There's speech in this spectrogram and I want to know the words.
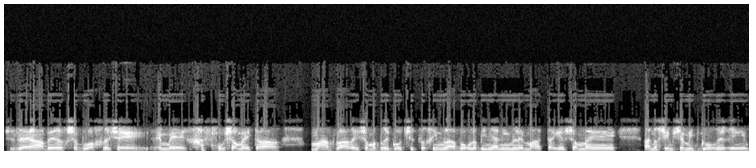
שזה היה בערך שבוע אחרי שהם אה, חסמו שם את המעבר, יש שם מדרגות שצריכים לעבור לבניינים למטה, יש שם אה, אנשים שמתגוררים.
